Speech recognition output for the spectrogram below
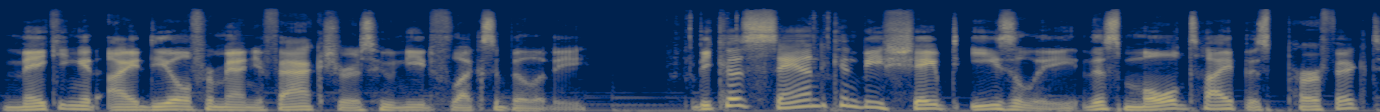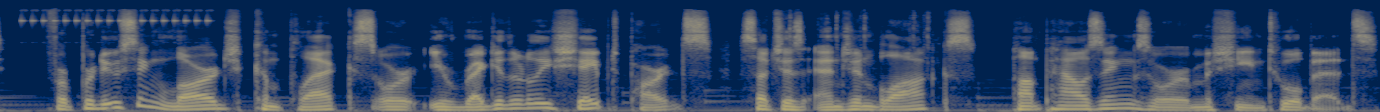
making it ideal for manufacturers who need flexibility. Because sand can be shaped easily, this mold type is perfect for producing large, complex, or irregularly shaped parts such as engine blocks, pump housings, or machine tool beds.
